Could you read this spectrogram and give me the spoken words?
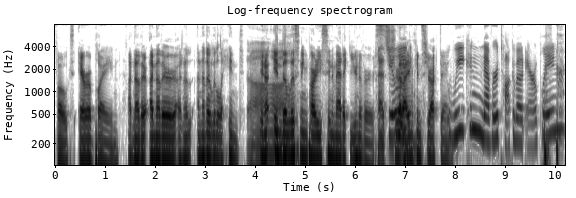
Folks, aeroplane. Another, another, another, another little hint in, a, in the Ah. listening party cinematic universe That's true. that I'm constructing. we can never talk about airplane.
